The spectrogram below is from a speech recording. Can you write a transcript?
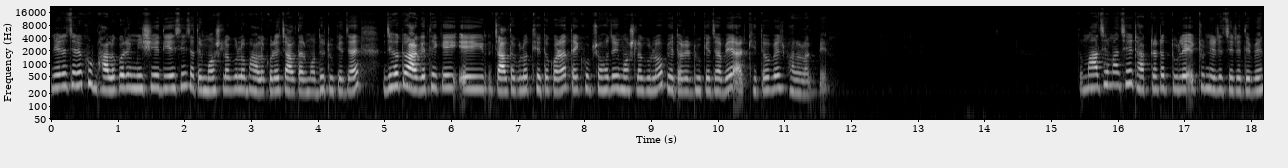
নেড়ে চেড়ে খুব ভালো করে মিশিয়ে দিয়েছি যাতে মশলাগুলো ভালো করে চালতার মধ্যে ঢুকে যায়। যেহেতু আগে থেকেই এই চালতাগুলো থেতো করা, তাই খুব সহজেই মশলাগুলো ভেতরে ঢুকে যাবে আর খেতেও বেশ ভালো লাগবে। তো মাঝে মাঝে ঢাকটাটা তুলে একটু নেড়ে চেড়ে দেবেন।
